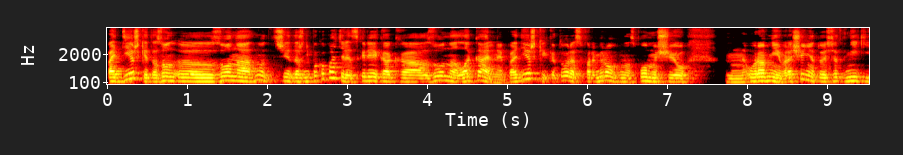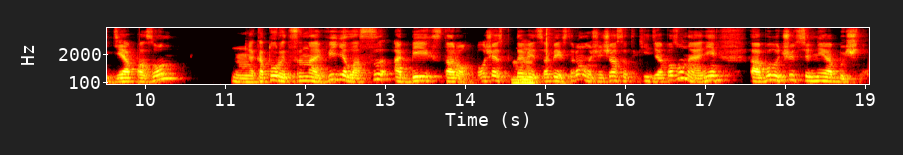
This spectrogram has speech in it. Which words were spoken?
поддержки. Это зона, э, зона, ну, точнее, даже не покупателя, это скорее как а, зона локальной поддержки, которая сформирована с помощью уровней вращения. То есть это некий диапазон, который цена видела с обеих сторон. Получается, когда mm-hmm. видит с обеих сторон, очень часто такие диапазоны, они а, будут чуть сильнее обычного.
